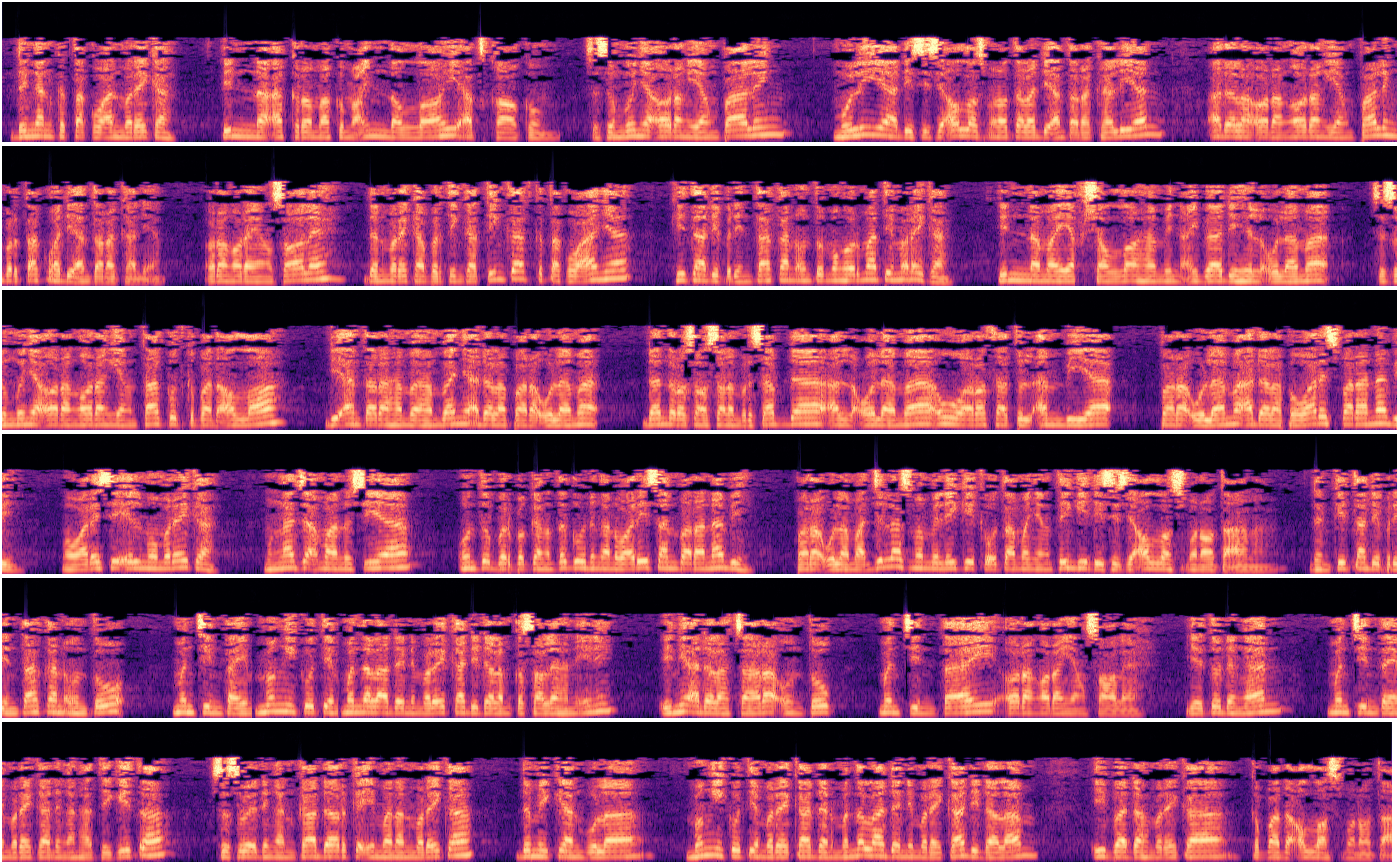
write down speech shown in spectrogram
Dengan ketakwaan mereka. Inna akramakum indallahi atqakum. Sesungguhnya orang yang paling mulia di sisi Allah SWT di antara kalian adalah orang-orang yang paling bertakwa di antara kalian. Orang-orang yang soleh dan mereka bertingkat-tingkat ketakwaannya, kita diperintahkan untuk menghormati mereka. Innama yakshallaha min ibadihil ulama. Sesungguhnya orang-orang yang takut kepada Allah di antara hamba-hambanya adalah para ulama dan Rasulullah SAW bersabda al-ulama'u warathatul anbiya para ulama adalah pewaris para nabi mewarisi ilmu mereka mengajak manusia untuk berpegang teguh dengan warisan para nabi. Para ulama jelas memiliki keutamaan yang tinggi di sisi Allah Subhanahu wa taala. Dan kita diperintahkan untuk mencintai, mengikuti, meneladani mereka di dalam kesalehan ini, ini adalah cara untuk mencintai orang-orang yang soleh. Yaitu dengan mencintai mereka dengan hati kita, sesuai dengan kadar keimanan mereka, demikian pula mengikuti mereka dan meneladani mereka di dalam ibadah mereka kepada Allah SWT.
